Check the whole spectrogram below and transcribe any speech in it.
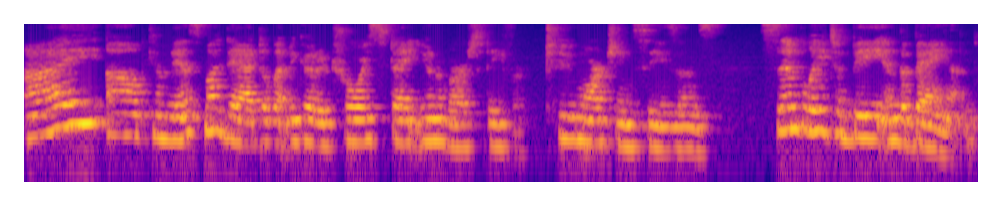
I um, convinced my dad to let me go to Troy State University for two marching seasons simply to be in the band.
